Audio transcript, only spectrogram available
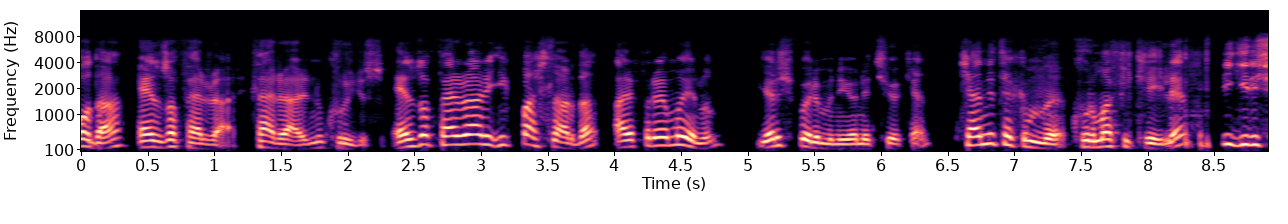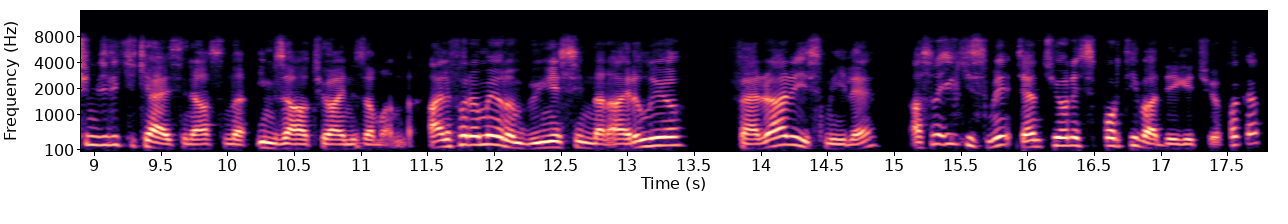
O da Enzo Ferrari. Ferrari'nin kurucusu. Enzo Ferrari ilk başlarda Alfa Romeo'nun yarış bölümünü yönetiyorken kendi takımını kurma fikriyle bir girişimcilik hikayesini aslında imza atıyor aynı zamanda. Alfa Romeo'nun bünyesinden ayrılıyor. Ferrari ismiyle aslında ilk ismi Gentione Sportiva diye geçiyor fakat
